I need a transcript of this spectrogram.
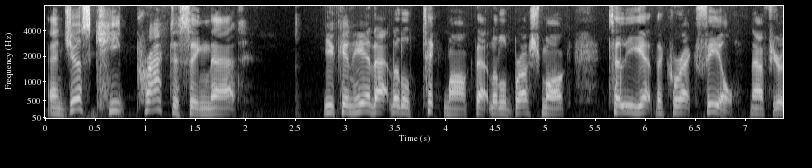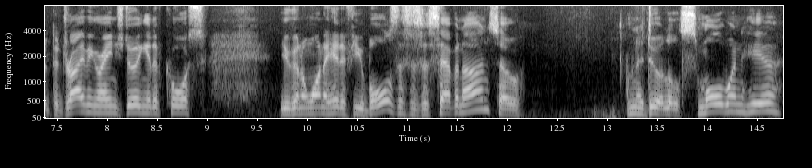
and just keep practicing that. You can hear that little tick mark, that little brush mark, till you get the correct feel. Now, if you're at the driving range doing it, of course, you're gonna wanna hit a few balls. This is a seven iron, so I'm going to do a little small one here.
